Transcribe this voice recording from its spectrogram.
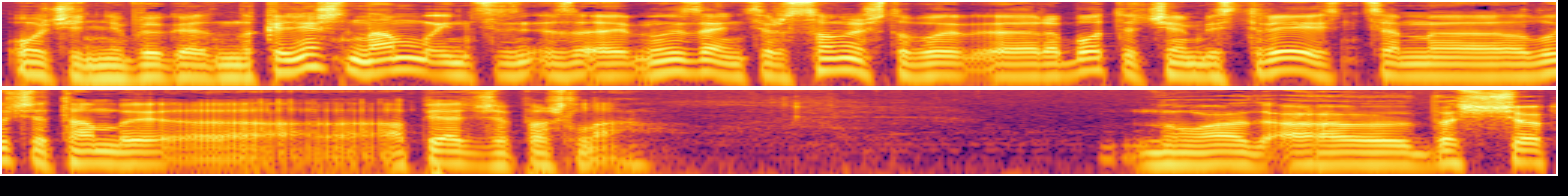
очень невыгодно. Конечно, нам мы заинтересованы, чтобы э, работать чем быстрее, тем э, лучше там бы э, опять же пошла. Ну, а, а насчет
